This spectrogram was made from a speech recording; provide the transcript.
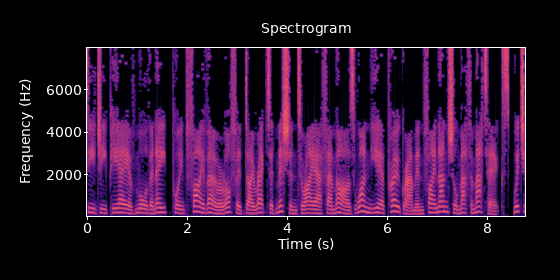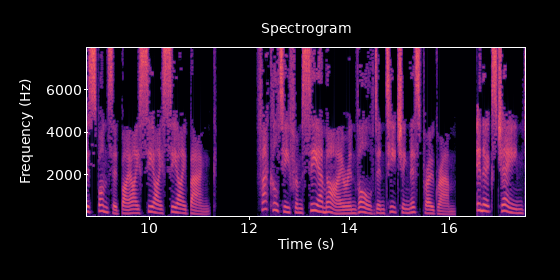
CGPA of more than 8.50 are offered direct admission to IFMR's one-year program in financial mathematics, which is sponsored by ICICI Bank. Faculty from CMI are involved in teaching this program. In exchange,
